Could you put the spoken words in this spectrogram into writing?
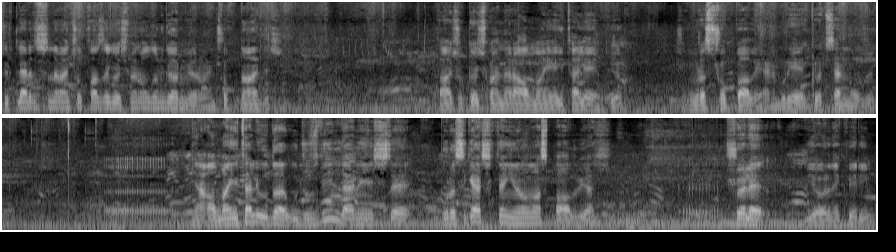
Türkler dışında ben çok fazla göçmen olduğunu görmüyorum. Yani çok nadir. Daha çok göçmenler Almanya, İtalya yapıyor. Çünkü burası çok pahalı yani. Buraya göçsen ne olacak? Ee, yani Almanya, İtalya da ucuz değil de hani işte burası gerçekten inanılmaz pahalı bir yer. Ee, şöyle bir örnek vereyim.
